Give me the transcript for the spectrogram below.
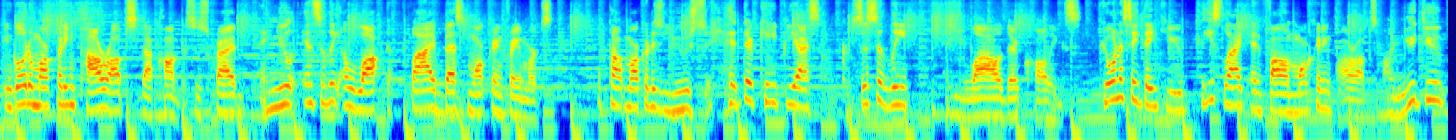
You can go to marketingpowerups.com to subscribe, and you'll instantly unlock the five best marketing frameworks that top marketers use to hit their KPIs consistently and wow their colleagues. If you want to say thank you, please like and follow Marketing Power Ups on YouTube,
